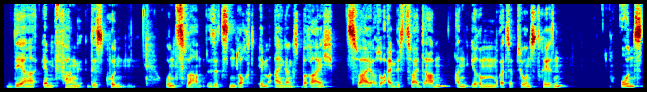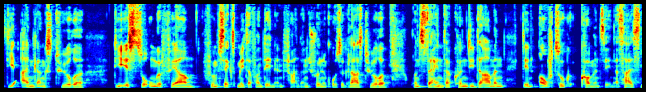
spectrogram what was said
der Empfang des Kunden. Und zwar sitzen dort im Eingangsbereich zwei, also ein bis zwei Damen an ihrem Rezeptionstresen und die Eingangstüre die ist so ungefähr fünf, sechs Meter von denen entfernt. Eine schöne große Glastüre. Und dahinter können die Damen den Aufzug kommen sehen. Das heißt,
